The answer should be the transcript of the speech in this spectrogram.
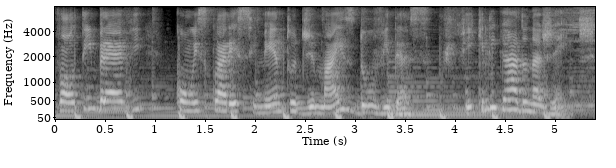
volta em breve com o esclarecimento de mais dúvidas. Fique ligado na gente.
